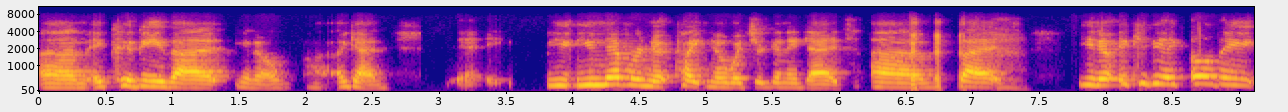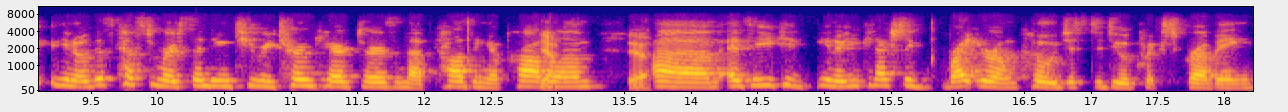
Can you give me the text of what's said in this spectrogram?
Um, it could be that, you know, uh, again, you, you never know, quite know what you're going to get. Um, but, you know, it could be like, oh, they, you know, this customer is sending two return characters and that's causing a problem. Yeah. yeah. Um, and so you could, you know, you can actually write your own code just to do a quick scrubbing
